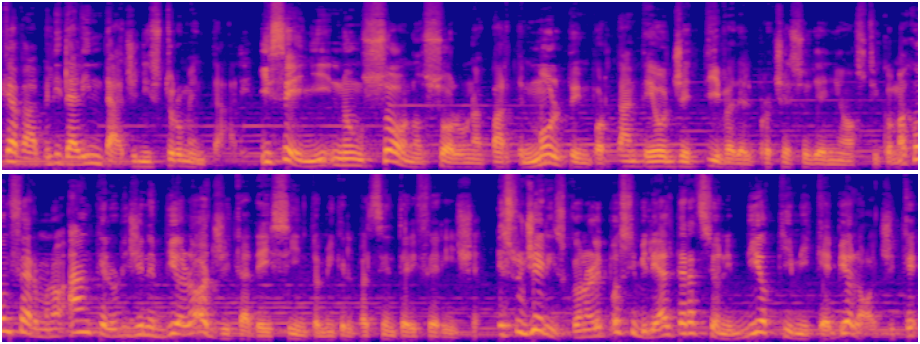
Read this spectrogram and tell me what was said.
ricavabili dalle indagini strumentali. I segni non sono solo una parte molto importante e oggettiva del processo diagnostico, ma confermano anche l'origine biologica dei sintomi che il paziente riferisce e suggeriscono le possibili alterazioni biochimiche e biologiche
